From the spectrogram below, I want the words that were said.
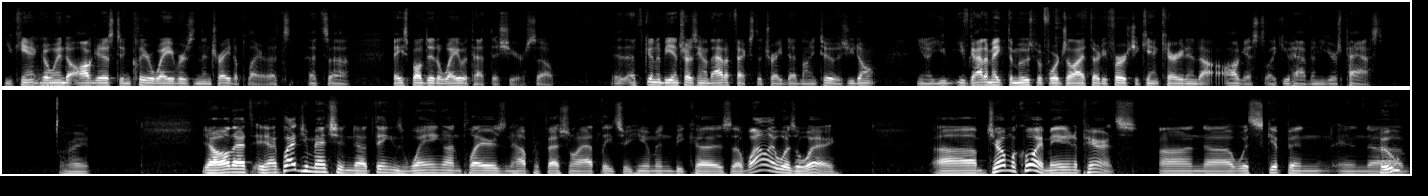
You can't Mm. go into August and clear waivers and then trade a player. That's that's uh baseball did away with that this year. So it- that's going to be interesting how that affects the trade deadline too. Is you don't you know you you've got to make the moves before July 31st. You can't carry it into August like you have in years past. All right. Yeah, all that. I'm glad you mentioned uh, things weighing on players and how professional athletes are human because uh, while I was away, um, Gerald McCoy made an appearance on uh, with Skip and, and uh, Who?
